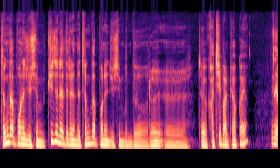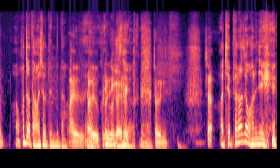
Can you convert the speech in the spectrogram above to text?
정답 보내주신 퀴즈 내드렸는데 정답 보내주신 분들을 어, 제가 같이 발표할까요? 네, 아, 혼자 다 하셔도 됩니다. 아유, 네, 아유, 읽어주세요. 리가요. 네. 저는 자, 아, 제 편하자고 하는 얘기예요.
